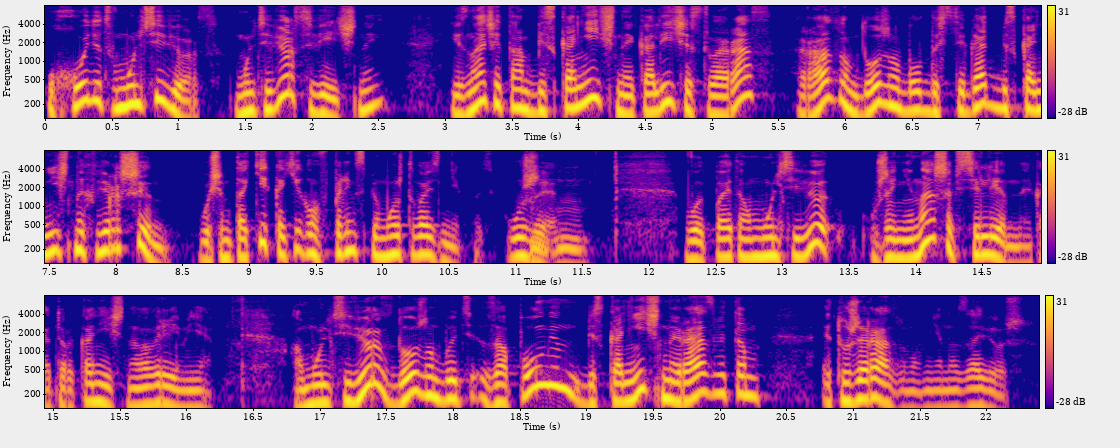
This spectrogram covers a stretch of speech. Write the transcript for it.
уходит в мультиверс. Мультиверс вечный, и значит там бесконечное количество раз разум должен был достигать бесконечных вершин. В общем, таких, каких он, в принципе, может возникнуть уже. Мгм. Вот, поэтому мультиверс уже не наша Вселенная, которая конечна во времени, а мультиверс должен быть заполнен бесконечно развитым, это уже разумом не назовешь.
